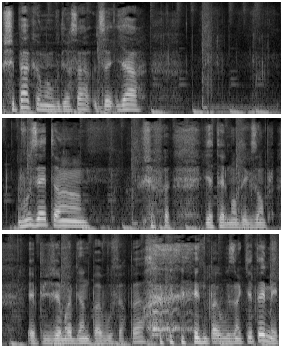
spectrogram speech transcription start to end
je sais pas comment vous dire ça. Il y a, vous êtes un, il y a tellement d'exemples. Et puis j'aimerais bien ne pas vous faire peur et ne pas vous inquiéter, mais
